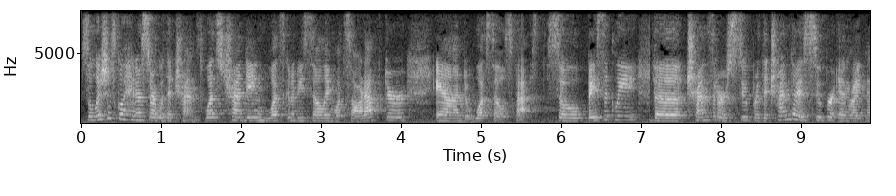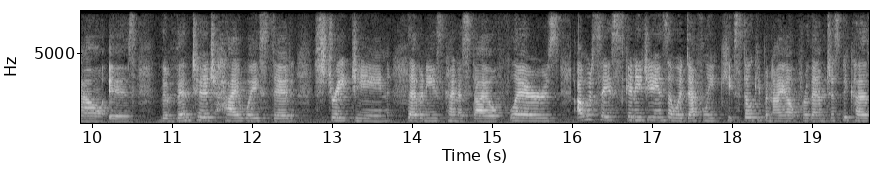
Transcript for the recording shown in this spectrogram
So let's just go ahead and start with the trends. What's trending, what's gonna be selling, what's sought after, and what sells fast. So basically the trends that are super, the trend that is super in right now is the vintage high-waisted straight jean, 70s kind of style flares. I would say skinny jeans, I would definitely keep, still keep an eye out for them just because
